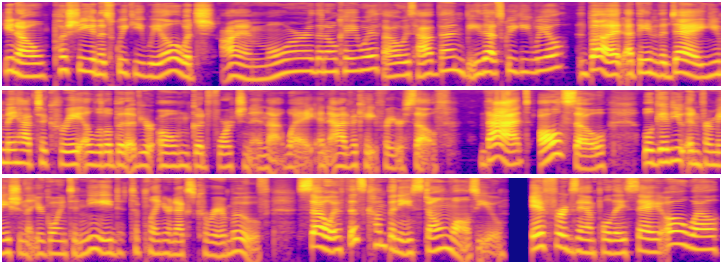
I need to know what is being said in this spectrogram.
you know, pushy and a squeaky wheel, which I am more than okay with. I always have been. Be that squeaky wheel. But at the end of the day, you may have to create a little bit of your own good fortune in that way and advocate for yourself. That also will give you information that you're going to need to plan your next career move. So, if this company stonewalls you, if, for example, they say, oh, well,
